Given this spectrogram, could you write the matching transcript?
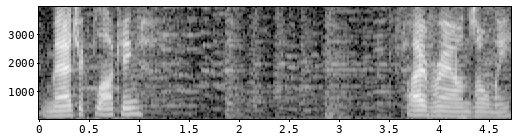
Magic blocking. Five rounds only.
